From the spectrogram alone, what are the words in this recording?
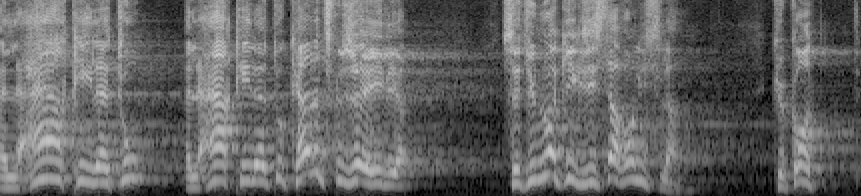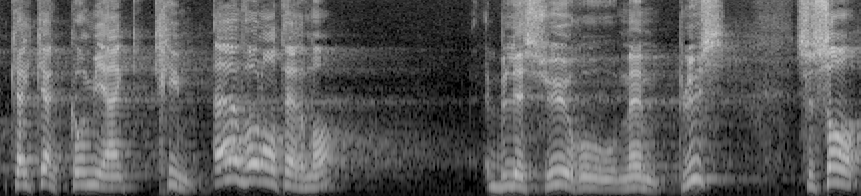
العاقلة العاقلة كانت في الجاهلية C'est une loi qui existait avant l'islam. Que quand quelqu'un commet un crime involontairement, blessure ou même plus, ce sont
